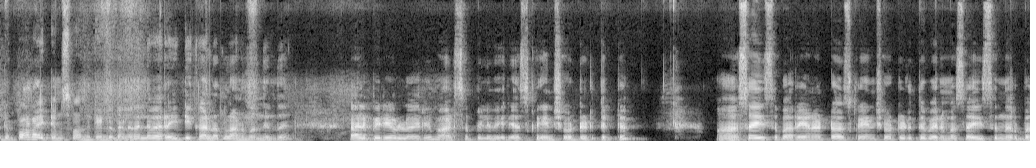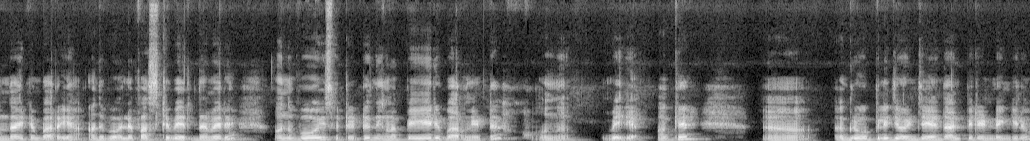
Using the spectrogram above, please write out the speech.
ഒരുപാട് ഐറ്റംസ് വന്നിട്ടുണ്ട്. നല്ല നല്ല വെറൈറ്റി കളറിലാണ് വന്നത് താല്പര്യമുള്ളവർ വാട്സപ്പിൽ വരിക സ്ക്രീൻഷോട്ട് എടുത്തിട്ട്. സൈസ് പറയണം കേട്ടോ. സ്ക്രീൻഷോട്ട് എടുത്ത് വരുമ്പോൾ സൈസ് നിർബന്ധമായിട്ടും പറയാം. അതുപോലെ ഫസ്റ്റ് വരുന്നവർ ഒന്ന് വോയിസ് ഇട്ടിട്ട് നിങ്ങളെ പേര് പറഞ്ഞിട്ട് ഒന്ന് വരിക. ഓക്കെ ഗ്രൂപ്പിൽ ജോയിൻ ചെയ്യാൻ താല്പര്യം ഉണ്ടെങ്കിലും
